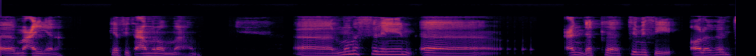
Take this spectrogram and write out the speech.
آه، معينة. كيف يتعاملون معهم؟ الممثلين آه، عندك تيموثي أوليفنت.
